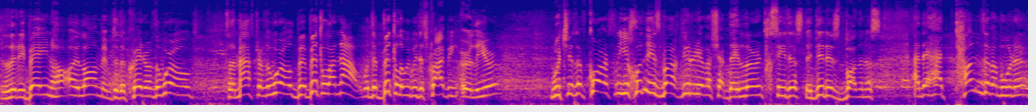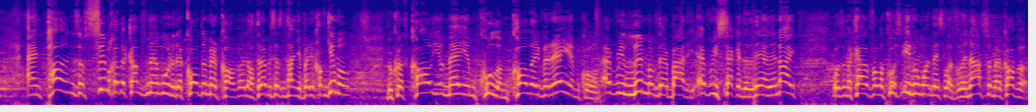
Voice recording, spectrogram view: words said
Liribein ha'olamim to the creator of the world, to the master of the world, bebitla now, with the bitla we were describing earlier, which is of course of. They learned chassidus, they did hisbonenus, and they had tons of amunah and tons of simcha that comes from the amunah. They're called the merkava. The Rebbe says in Tanya Perichav Gimel, because kol yameim kulam, kol evereim kulam, every limb of their body, every second of the day or the night was a merkava for lakus, even when they slept. They nasa merkava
